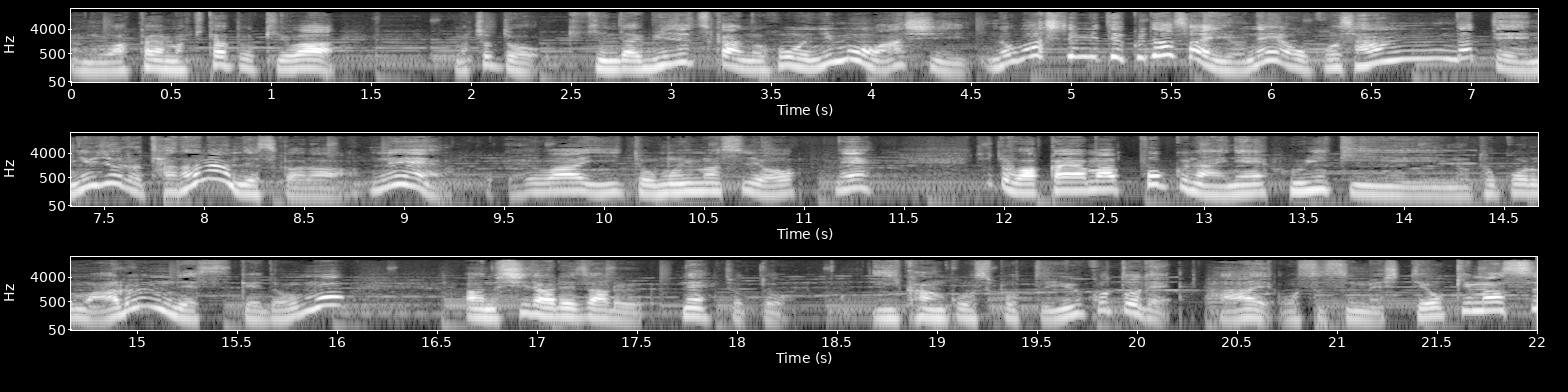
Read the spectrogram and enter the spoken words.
あの、和歌山来た時は、ちょっと近代美術館の方にも足伸ばしてみてくださいよね。お子さんだって入場料タダなんですから。ね。これはいいと思いますよ。ね。ちょっと和歌山っぽくないね、雰囲気のところもあるんですけども、あの、知られざるね、ちょっといい観光スポットということで、はい、おすすめしておきます。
